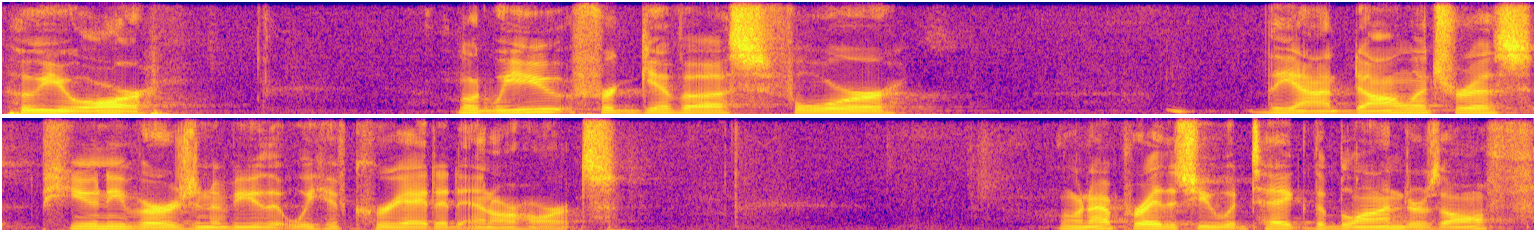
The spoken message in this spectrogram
who you are. Lord, will you forgive us for the idolatrous, puny version of you that we have created in our hearts? Lord, I pray that you would take the blinders off,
